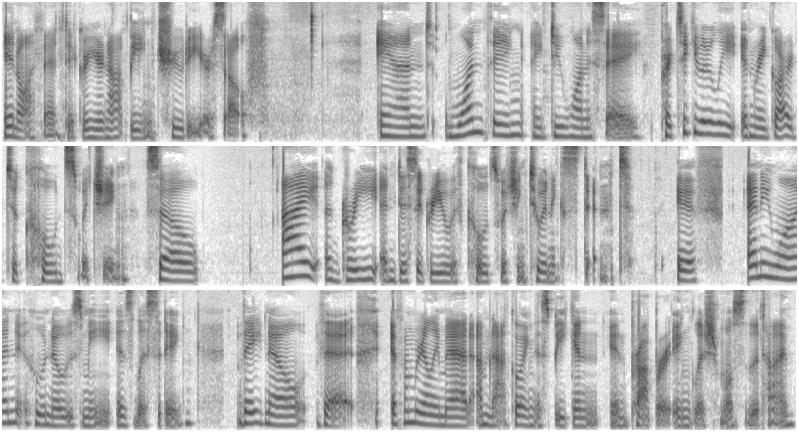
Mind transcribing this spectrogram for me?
inauthentic or you're not being true to yourself. And one thing I do want to say, particularly in regard to code switching. So, I agree and disagree with code switching to an extent. If anyone who knows me is listening, they know that if I'm really mad, I'm not going to speak in, in proper English most of the time,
